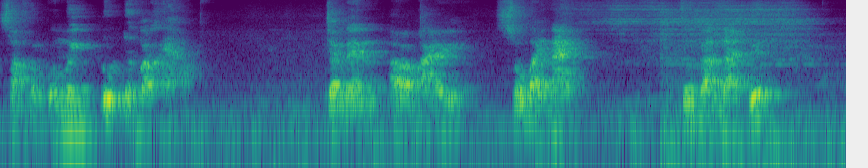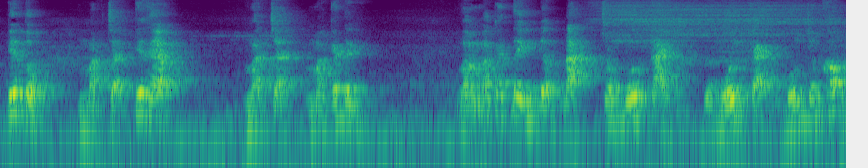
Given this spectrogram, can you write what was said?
sản phẩm của mình đút được vào khách hàng cho nên ở bài số 7 này, chúng ta giải quyết tiếp tục mặt trận tiếp theo, mặt trận marketing. Và marketing được đặt trong bối cảnh của bối cảnh 4.0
